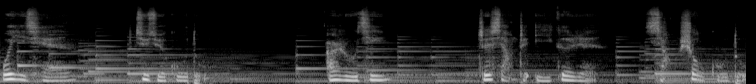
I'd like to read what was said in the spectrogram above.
我以前拒绝孤独，而如今只想着一个人享受孤独，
